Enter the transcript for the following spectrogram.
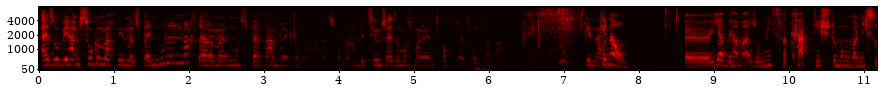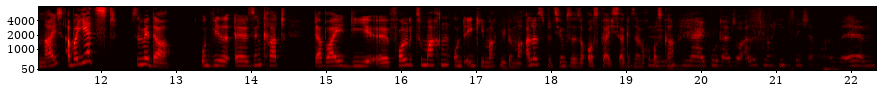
Also wir haben es so gemacht, wie man es bei Nudeln macht, aber man muss bei Rahmen halt genau andersrum machen. Beziehungsweise muss man einen Topf darunter machen. Genau. Genau. Äh, ja, wir haben also mies verkackt. Die Stimmung war nicht so nice. Aber jetzt sind wir da. Und wir äh, sind gerade dabei, die äh, Folge zu machen. Und Inki macht wieder mal alles. Beziehungsweise Oscar. Ich sage jetzt einfach Oscar. Na gut, also alles mache ich jetzt nicht, aber ähm,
